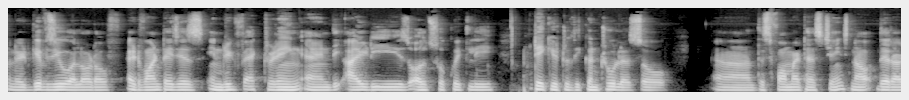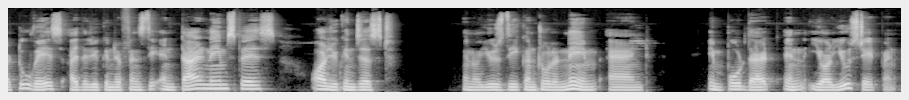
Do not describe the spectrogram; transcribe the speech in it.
and it gives you a lot of advantages in refactoring and the IDEs also quickly take you to the controller. So uh, this format has changed. Now there are two ways. Either you can reference the entire namespace or you can just you know use the controller name and import that in your use statement.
